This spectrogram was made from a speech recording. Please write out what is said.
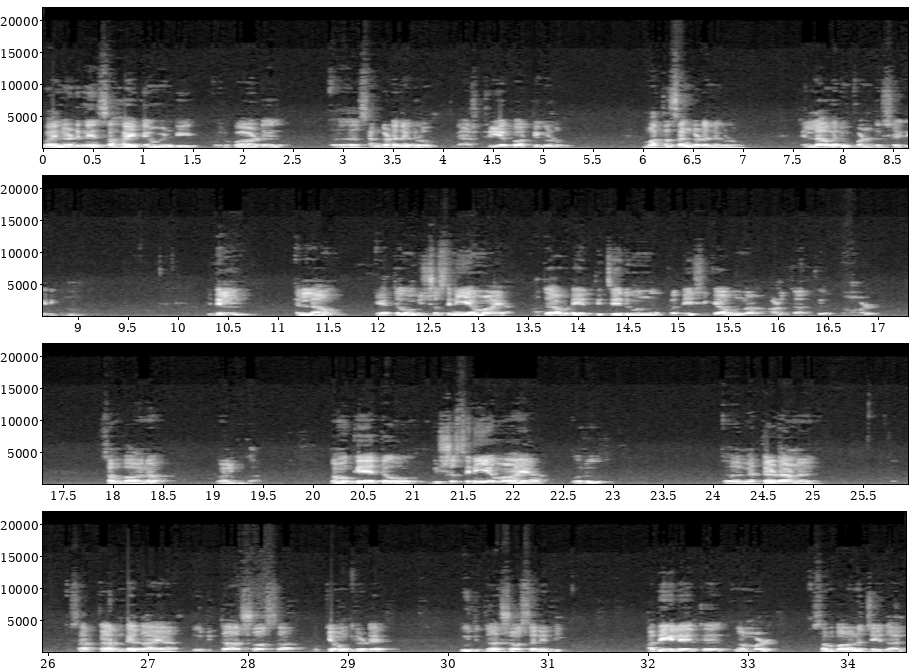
വയനാടിനെ സഹായിക്കാൻ വേണ്ടി ഒരുപാട് സംഘടനകളും രാഷ്ട്രീയ പാർട്ടികളും മതസംഘടനകളും എല്ലാവരും ഫണ്ട് ശേഖരിക്കുന്നുണ്ട്. ഇതിൽ എല്ലാം ഏറ്റവും വിശ്വസനീയമായ അത് അവിടെ എത്തിച്ചേരുമെന്ന് പ്രതീക്ഷിക്കാവുന്ന ആൾക്കാർക്ക് നമ്മൾ സംഭാവന നൽകുക. നമുക്ക് ഏറ്റവും വിശ്വസനീയമായ ഒരു മെത്തേഡാണ് സർക്കാരിന്റെതായ ദുരിതാശ്വാസ മുഖ്യമന്ത്രിയുടെ ദുരിതാശ്വാസ നിധി അതിലേക്ക് നമ്മൾ സംഭാവന ചെയ്താൽ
